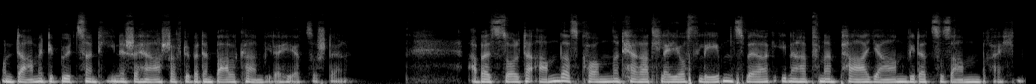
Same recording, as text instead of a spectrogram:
und damit die byzantinische Herrschaft über den Balkan wiederherzustellen. Aber es sollte anders kommen und Herakleios Lebenswerk innerhalb von ein paar Jahren wieder zusammenbrechen.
